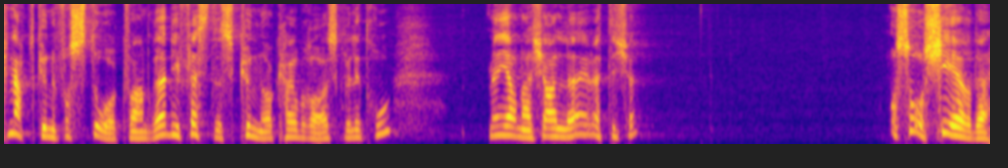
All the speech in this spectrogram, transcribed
knapt kunne forstå hverandre. De fleste kunne nok hebraisk, vil jeg tro. Men gjerne ikke alle. Jeg vet ikke. Og så skjer det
